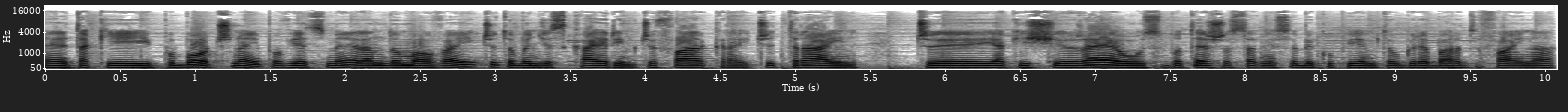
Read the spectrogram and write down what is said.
e, takiej pobocznej, powiedzmy, randomowej, czy to będzie Skyrim, czy Far Cry, czy Train, czy jakiś Reus, bo też ostatnio sobie kupiłem tą grę bardzo fajna.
